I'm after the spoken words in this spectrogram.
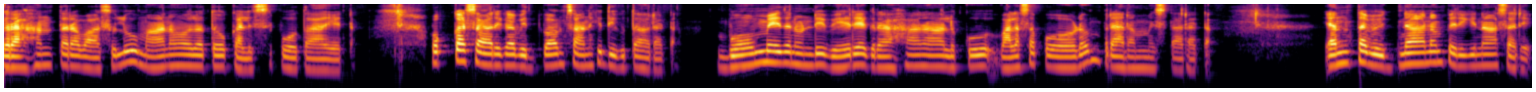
గ్రహాంతర వాసులు మానవులతో కలిసిపోతాయట. ఒక్కసారిగా విధ్వంసానికి దిగుతారట. భూమి మీద నుండి వేరే గ్రహాలకు వలసపోవడం ప్రారంభిస్తారట. ఎంత విజ్ఞానం పెరిగినా సరే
